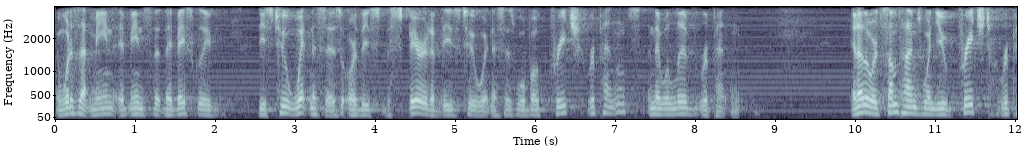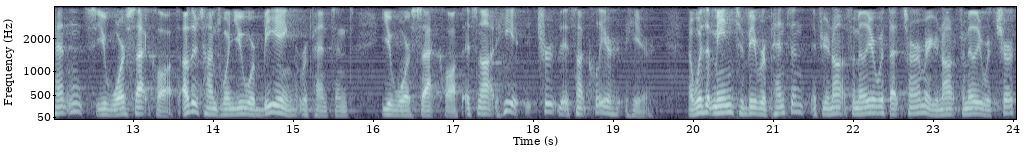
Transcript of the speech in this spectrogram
And what does that mean? It means that they basically, these two witnesses, or these, the spirit of these two witnesses, will both preach repentance and they will live repentant. In other words, sometimes when you preached repentance, you wore sackcloth. Other times when you were being repentant, you wore sackcloth. It's not, true, it's not clear here. Now, what does it mean to be repentant? If you're not familiar with that term or you're not familiar with church,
